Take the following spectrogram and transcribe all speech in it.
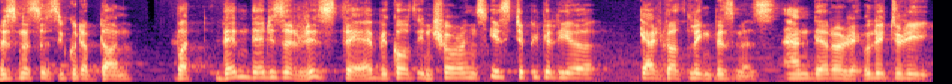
businesses you could have done. But then there is a risk there because insurance is typically a cash guzzling business and there are regulatory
